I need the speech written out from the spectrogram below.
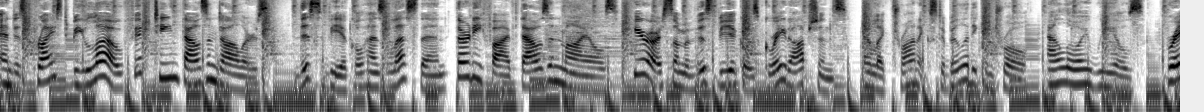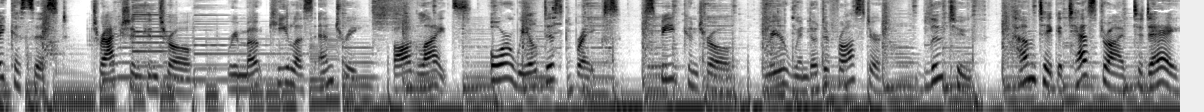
and is priced below $15,000. This vehicle has less than 35,000 miles. Here are some of this vehicle's great options. Electronic stability control, alloy wheels, brake assist, traction control, remote keyless entry, fog lights, four-wheel disc brakes, speed control, rear window defroster, Bluetooth. Come take a test drive today.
